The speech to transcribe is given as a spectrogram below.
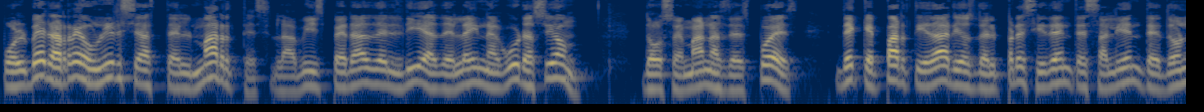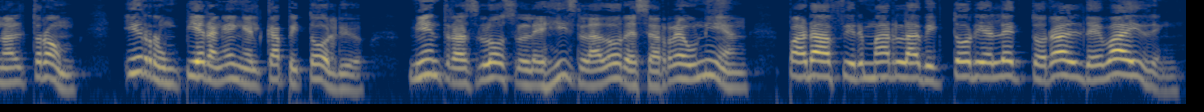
volver a reunirse hasta el martes, la víspera del día de la inauguración, dos semanas después de que partidarios del presidente saliente Donald Trump irrumpieran en el Capitolio mientras los legisladores se reunían para afirmar la victoria electoral de Biden.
